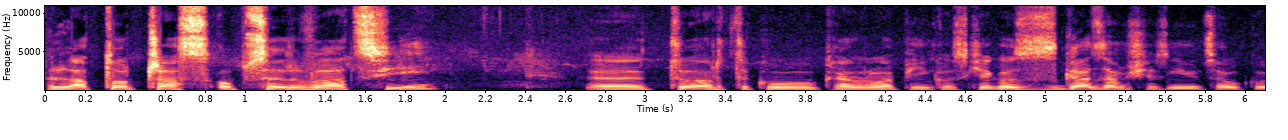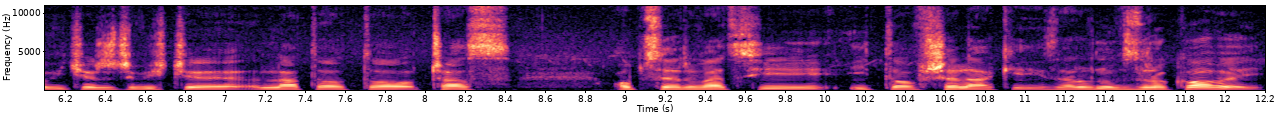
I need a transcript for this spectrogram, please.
Lato czas obserwacji. E, To artykuł Karola Pieńkowskiego. Zgadzam się z nim całkowicie. Rzeczywiście lato to czas obserwacji i to wszelakiej, zarówno wzrokowej,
